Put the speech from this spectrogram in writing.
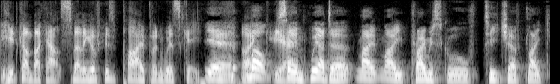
he'd come back out smelling of his pipe and whiskey Yeah. Like, well, yeah. same. We had a my my primary school teacher. Like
